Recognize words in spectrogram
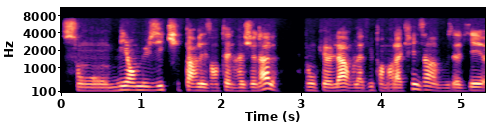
sont mis en musique par les antennes régionales. Donc là, on l'a vu pendant la crise, hein, vous aviez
